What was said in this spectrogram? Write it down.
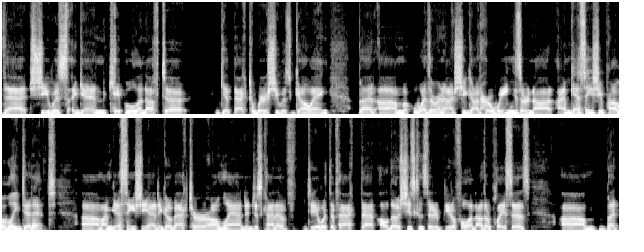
that she was again capable enough to get back to where she was going. But um, whether or not she got her wings or not, I'm guessing she probably didn't. Um, I'm guessing she had to go back to her homeland and just kind of deal with the fact that although she's considered beautiful in other places, um, but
